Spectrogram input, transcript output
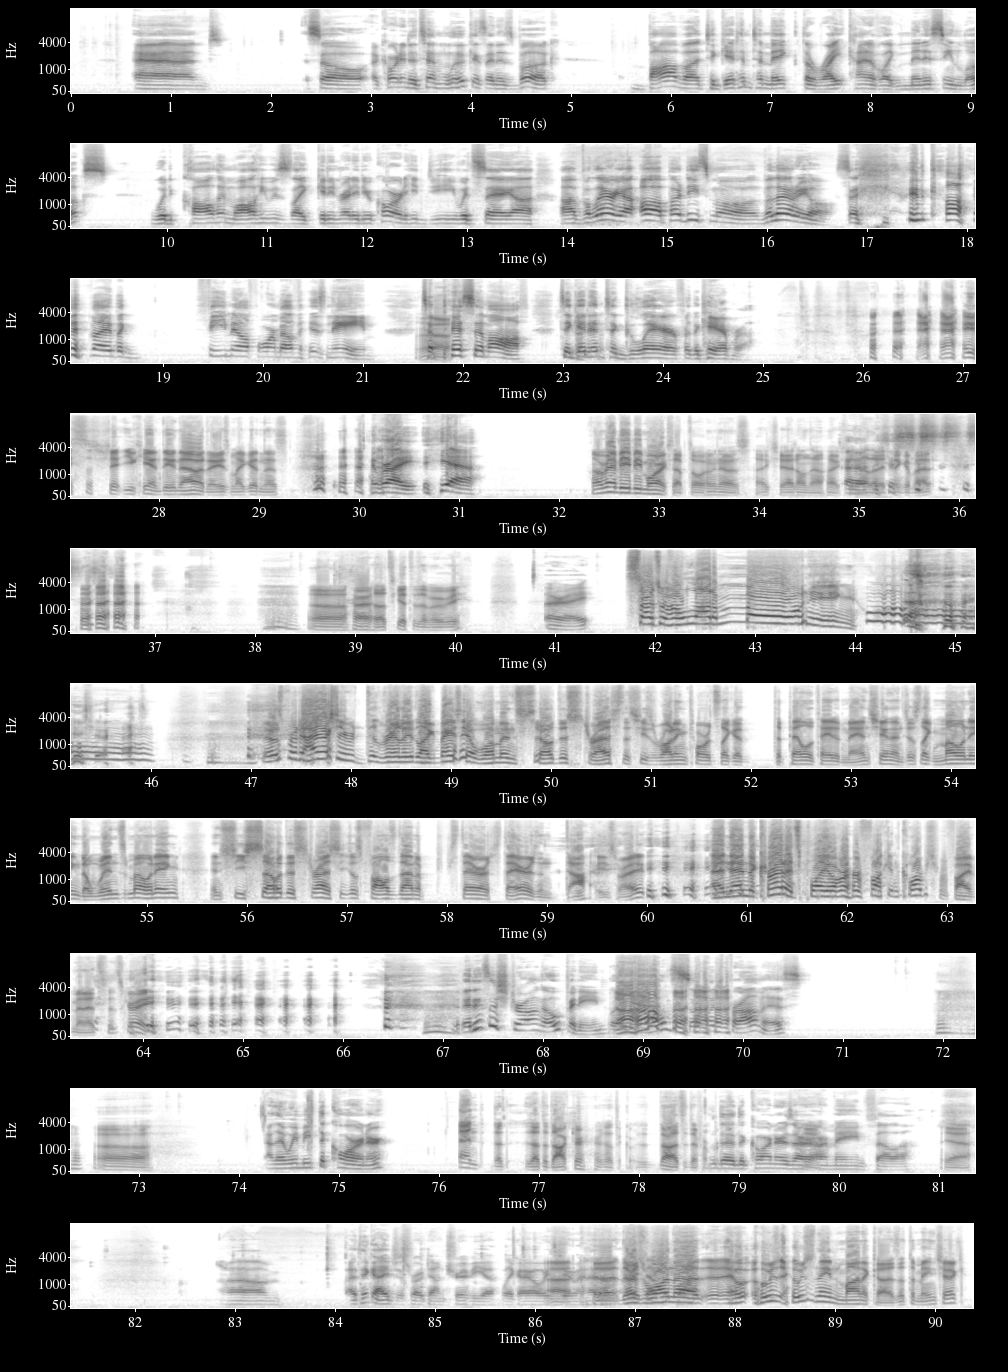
And so, according to Tim Lucas in his book, Bava, to get him to make the right kind of like menacing looks, would call him while he was like getting ready to record. He, he would say, uh, uh, Valeria, oh, pardissimo, Valerio. So he would call him by the female form of his name to Uh. piss him off, to get him to glare for the camera. it's shit you can't do nowadays. My goodness. right, yeah. Or maybe it'd be more acceptable. Who knows? Actually, I don't know. Actually, now that I think about it. uh, all right, let's get to the movie. All right. Starts with a lot of moaning. Oh it was pretty. I actually really like. Basically, a woman so distressed that she's running towards like a debilitated mansion and just like moaning. The wind's moaning, and she's so distressed she just falls down a stair of stairs and dies. Right. and then the credits play over her fucking corpse for five minutes. It's great. it is a strong opening. Like, Uh-huh. It holds so much promise. Uh, And then we meet the coroner. and the, is that the doctor? Or is that the no? That's a different. The the coroner's our, Yeah. our main fella. yeah. Um, I think I just wrote down trivia like I always Uh, do. And I uh, don't there's one. Uh, uh, who's who's named Monica? Is that the main chick?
